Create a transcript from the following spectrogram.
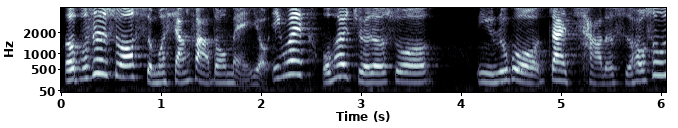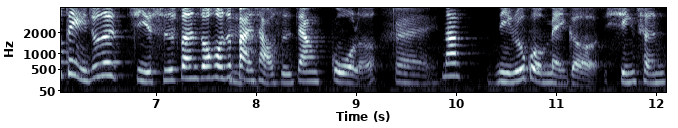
而不是说什么想法都没有，因为我会觉得说，你如果在查的时候，说不定你就是几十分钟或是半小时这样过了，对，那你如果每个行程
